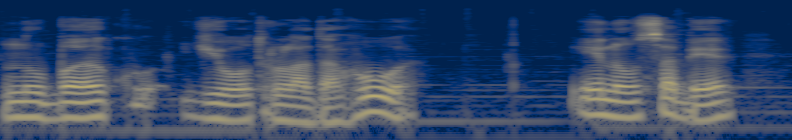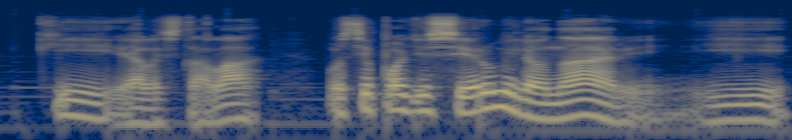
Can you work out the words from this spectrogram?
no banco de outro lado da rua e não saber que ela está lá. Você pode ser um milionário e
